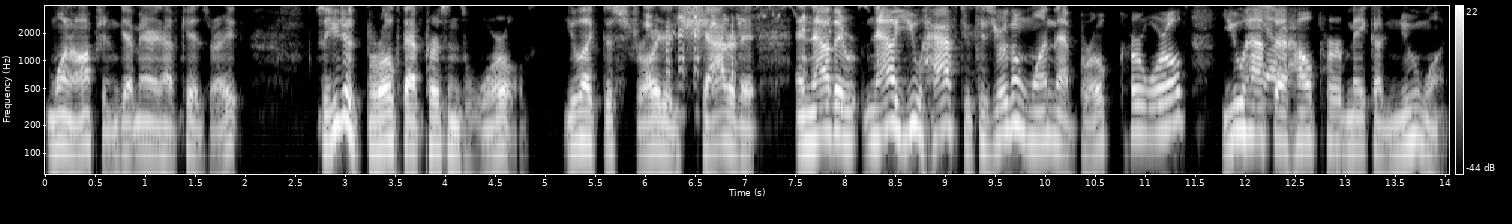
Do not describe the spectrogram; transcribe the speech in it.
one option, get married and have kids, right? So you just broke that person's world. You like destroyed and shattered it. And now they now you have to because you're the one that broke her world. You have Yeah. to help her make a new one.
